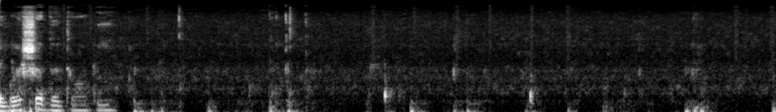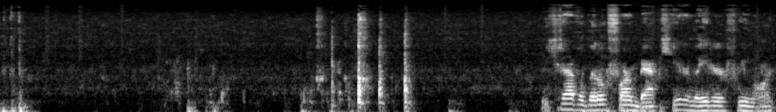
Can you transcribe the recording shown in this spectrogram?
Okay, where should the door be? We could have a little farm back here later if we want.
